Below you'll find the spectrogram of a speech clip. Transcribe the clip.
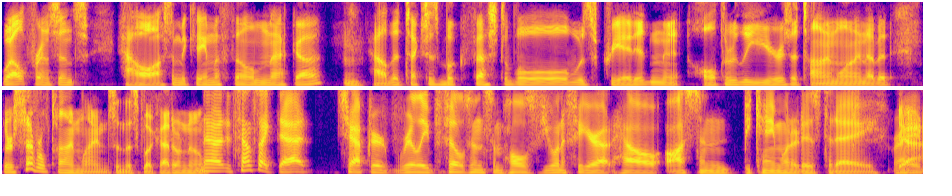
well, for instance, how Austin became a film mecca, Mm. how the Texas Book Festival was created, and all through the years, a timeline of it. There are several timelines in this book. I don't know. No, it sounds like that chapter really fills in some holes if you want to figure out how Austin became what it is today, right? Yeah,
